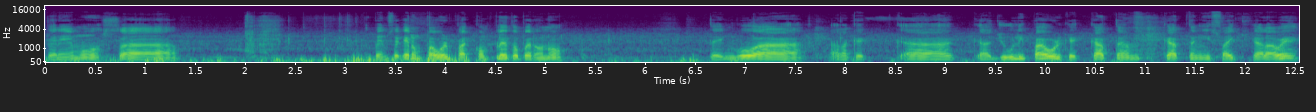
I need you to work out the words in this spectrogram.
Tenemos a. pensé que era un power pack completo, pero no. Tengo a, a la que a, Julie Power, que es Captain, Captain y Psychic a la vez.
